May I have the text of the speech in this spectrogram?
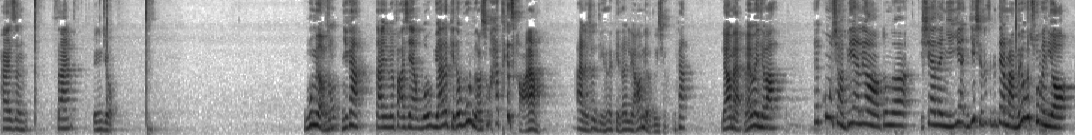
？Python 三零九，五秒钟。你看，大家有没有发现，我原来给的五秒，是不是还太长呀？按理说顶多给他两秒都行。你看，两百没问题吧？那，共享变量，东哥，现在你验你写的这个代码没有出问题哦。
